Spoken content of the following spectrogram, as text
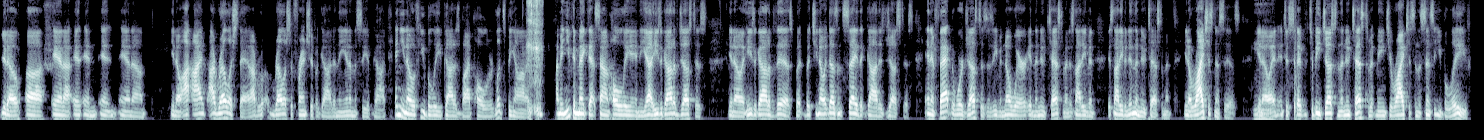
You know, uh, and uh, and and and and um, you know, I, I, I relish that. I relish the friendship of God and the intimacy of God. And, you know, if you believe God is bipolar, let's be honest. I mean, you can make that sound holy and yeah, he's a God of justice, you know, and he's a God of this, but, but, you know, it doesn't say that God is justice. And in fact, the word justice is even nowhere in the New Testament. It's not even, it's not even in the New Testament. You know, righteousness is, you know, mm. and, and to say, to be just in the New Testament means you're righteous in the sense that you believe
